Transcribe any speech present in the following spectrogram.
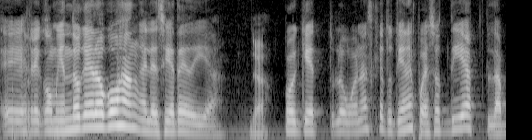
Eh, recomiendo que lo cojan el de siete días. ya. Porque lo bueno es que tú tienes, pues esos días, las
